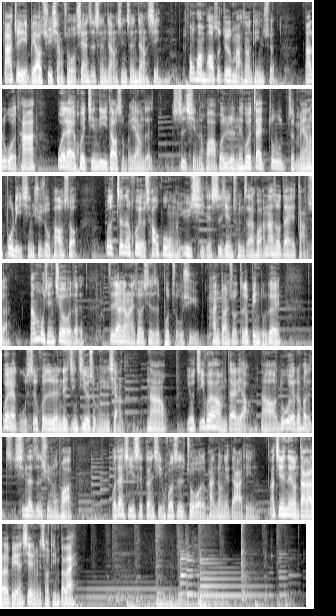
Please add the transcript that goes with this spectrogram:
大家就也不要去想说现在是成长性，成长性疯狂抛售就马上停损。那如果它未来会经历到什么样的事情的话，或者人类会再度怎么样的不理性去做抛售，或者真的会有超乎我们预期的事件存在的话，那时候再打算。那目前就有的资料量来说，其实不足去判断说这个病毒对未来股市或者人类经济有什么影响的。那有机会的话，我们再聊。然后如果有任何新的资讯的话，我再及时更新或是做我的判断给大家听。那今天内容大概到这边，谢谢你们收听，拜拜。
